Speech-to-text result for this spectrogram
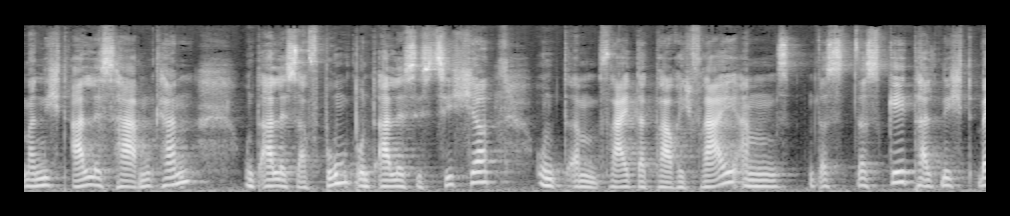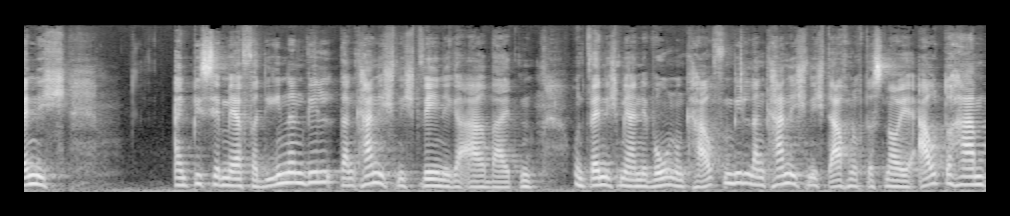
man nicht alles haben kann und alles auf Pump und alles ist sicher und am Freitag brauche ich frei. Das, das geht halt nicht. Wenn ich ein bisschen mehr verdienen will, dann kann ich nicht weniger arbeiten. Und wenn ich mir eine Wohnung kaufen will, dann kann ich nicht auch noch das neue Auto haben,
